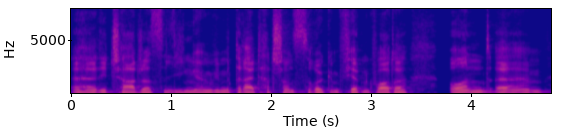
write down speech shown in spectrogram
Äh, die Chargers liegen irgendwie mit drei Touchdowns zurück im vierten Quarter und ähm,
